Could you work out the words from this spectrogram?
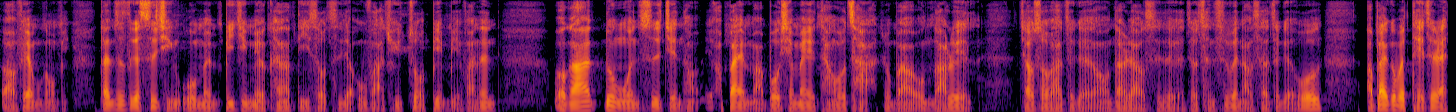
啊，非常不公平。但是这个事情我们毕竟没有看到第一手资料，无法去做辨别。反正我刚刚论文事件哈，要拜马博下面谈过茶，就把翁达瑞教授啊，这个翁达瑞老师，这个叫陈思芬老师啊，这个我阿拜个不提出来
